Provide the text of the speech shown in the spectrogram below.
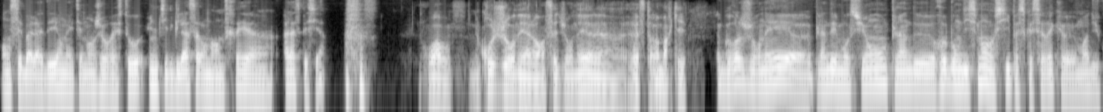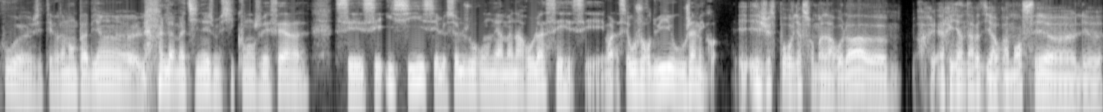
On s'est baladé, on a été manger au resto, une petite glace avant de rentrer euh, à la Spécia. Waouh, une grosse journée alors. Cette journée, elle restera mm. marquée. Grosse journée, euh, plein d'émotions, plein de rebondissements aussi parce que c'est vrai que moi du coup euh, j'étais vraiment pas bien euh, la matinée. Je me suis dit comment je vais faire. C'est c'est ici, c'est le seul jour où on est à Manarola. C'est c'est voilà, c'est aujourd'hui ou jamais quoi. Et, juste pour revenir sur Manarola, rien à redire. Vraiment, c'est le,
